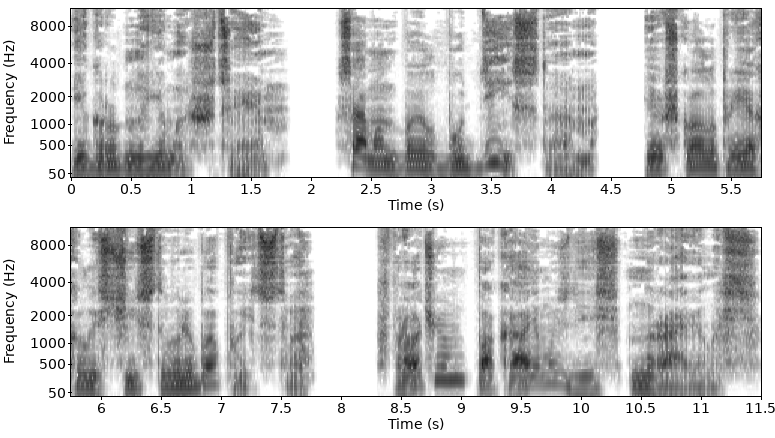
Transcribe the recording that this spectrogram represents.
и грудные мышцы. Сам он был буддистом и в школу приехал из чистого любопытства. Впрочем, пока ему здесь нравилось.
